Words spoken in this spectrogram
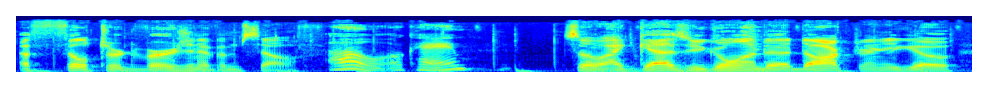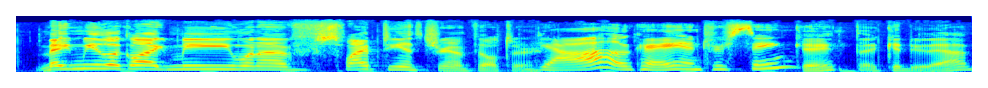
a filtered version of himself? Oh, okay. So I guess you go onto a doctor and you go, make me look like me when I've swiped the Instagram filter. Yeah, okay, interesting. Okay, they could do that.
